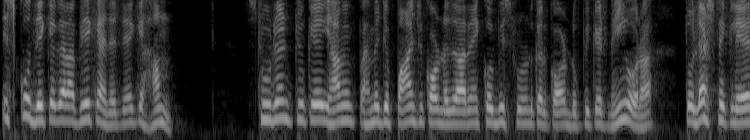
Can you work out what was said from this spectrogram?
اس کو دیکھ کے اگر آپ یہ کہہ دیتے ہیں کہ ہم اسٹوڈنٹ چونکہ یہاں ہمیں جو پانچ ریکارڈ نظر آ رہے ہیں، کوئی بھی اسٹوڈنٹ کا ریکارڈ ڈپلیکیٹ نہیں ہو رہا، تو let's declare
